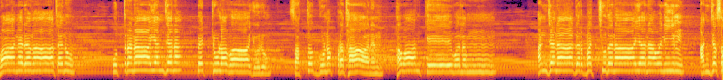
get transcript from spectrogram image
വാനരനാഥനു. പുത്രനായഞ്ജന പെറ്റുളവായൊരു സത്വഗുണപ്രധാനൻ ഭവാൻ കേവലം. അഞ്ജനാഗർഭച്യുതനായ നവനിയിൽ അഞ്ജസ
